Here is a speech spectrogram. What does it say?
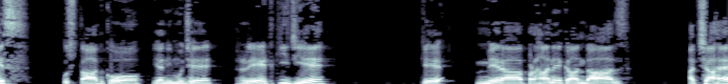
اس استاد کو یعنی مجھے ریٹ کیجئے کہ میرا پڑھانے کا انداز اچھا ہے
